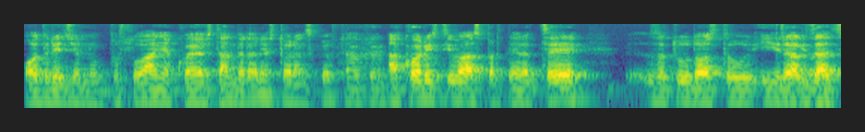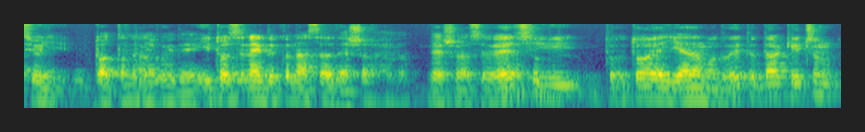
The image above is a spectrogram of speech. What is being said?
određenog poslovanja koja je standardna restoranska, tako je. a koristi vas partnera C za tu dostavu i realizaciju totalno njegove ideje. I to se negde kod nas sada dešava, je da? Dešava se već i to, to je jedan modalitet. Dark Kitchen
